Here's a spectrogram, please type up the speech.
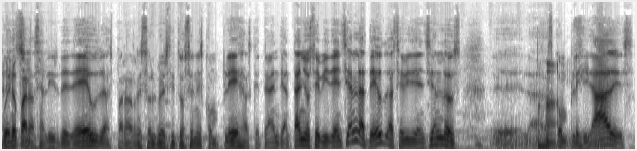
bueno, para salir de deudas, para resolver situaciones complejas que traen de antaño. Se evidencian las deudas, se evidencian los, eh, las complejidades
